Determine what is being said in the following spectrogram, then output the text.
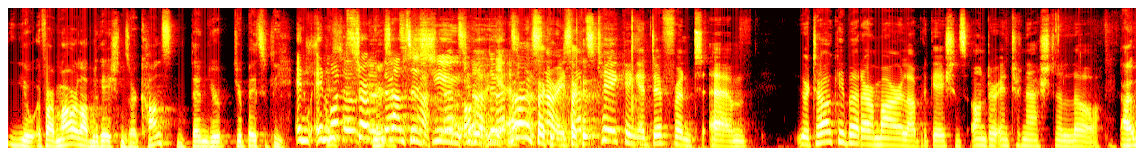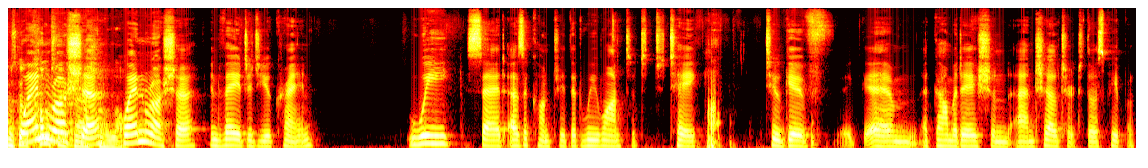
you know, if our moral obligations are constant, then you're, you're basically. In, in what circumstances you? That's no, not- yeah. that's- Hang on a sorry, that's taking a different. Um, you're talking about our moral obligations under international law. I was gonna when come to Russia, international law. when Russia invaded Ukraine, we said as a country that we wanted to take to give um, accommodation and shelter to those people.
